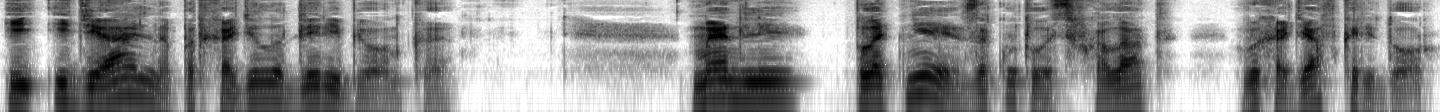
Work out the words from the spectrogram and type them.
и идеально подходила для ребенка. Мэнли плотнее закуталась в халат, выходя в коридор.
